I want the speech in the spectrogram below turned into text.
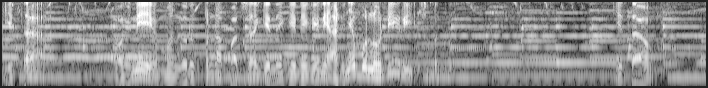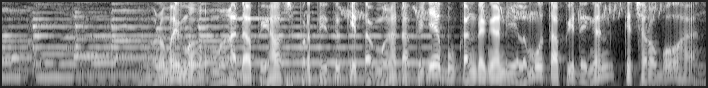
kita oh ini menurut pendapat saya gini gini gini artinya bunuh diri sebetulnya kita apa namanya menghadapi hal seperti itu kita menghadapinya bukan dengan ilmu tapi dengan kecerobohan.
